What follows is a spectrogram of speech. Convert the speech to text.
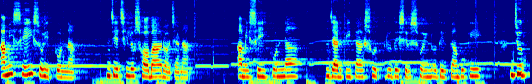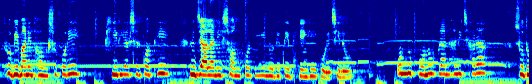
আমি সেই শহীদ কন্যা, যে ছিল সবার অজানা আমি সেই কন্যা, যার পিতা শত্রু দেশের সৈন্যদের তাঁবুকে যুদ্ধ বিমানে ধ্বংস করে ফিরে আসার পথে জ্বালানি সংকটে নদীতে ভেঙে পড়েছিল। অন্য কোনো প্রাণহানি ছাড়া শুধু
